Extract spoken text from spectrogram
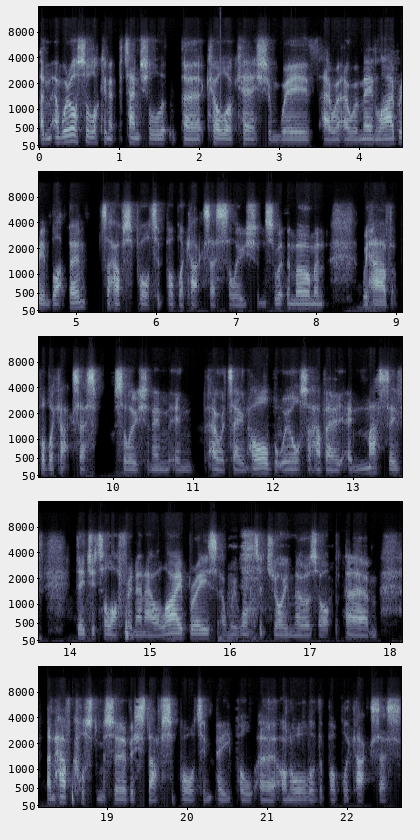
And, and, we're also looking at potential uh, co-location with our, our main library in Blackburn to have supported public access solutions. So at the moment, we have a public access solution in, in our town hall, but we also have a, a massive digital offering in our libraries, and we want to join those up um, and have customer service staff supporting people uh, on all of the public access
